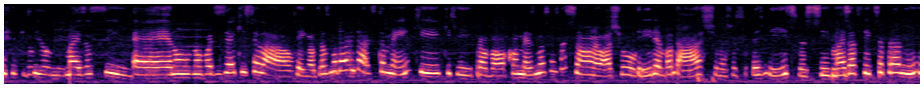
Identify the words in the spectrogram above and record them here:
do filme. Mas assim, é, eu não, não vou dizer que, sei lá, tem outras modalidades também que, que, que provocam a mesma sensação, né? Eu acho trilha fantástico, eu acho super difícil, assim. Mas a fixa pra mim,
